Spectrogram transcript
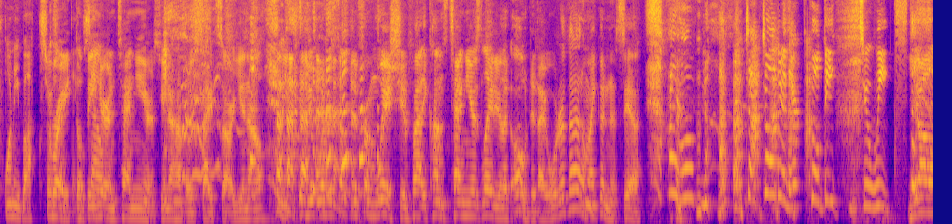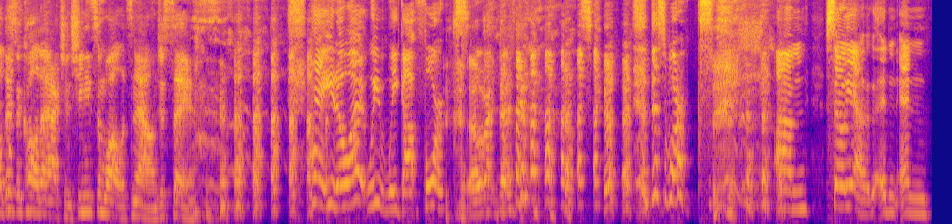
twenty bucks or Great. something. They'll be So- here in 10 years. You know how those sites are, you know? you order something from Wish, it probably comes 10 years later. You're like, oh, did I order that? Oh my goodness. Yeah. I hope not. I told her there will be two weeks. Y'all, there's a call to action. She needs some wallets now. I'm just saying. hey, you know what? We we got forks. All right. That's good. this works. um. So yeah, and and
